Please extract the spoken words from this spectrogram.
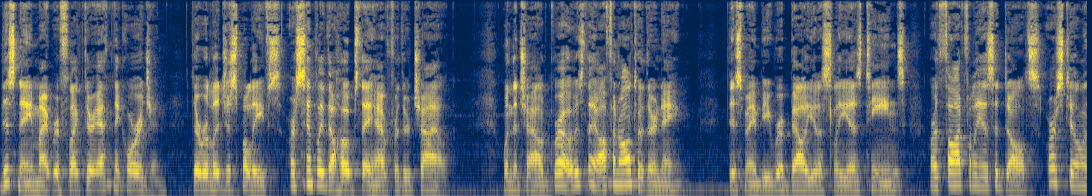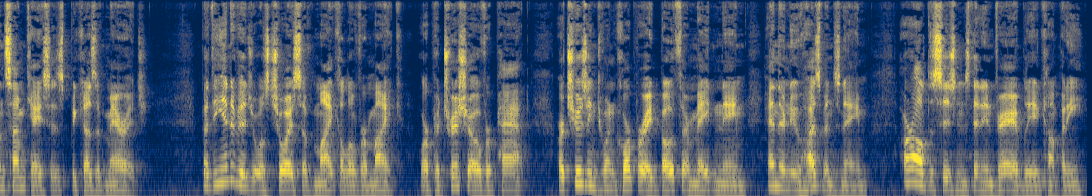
This name might reflect their ethnic origin, their religious beliefs, or simply the hopes they have for their child. When the child grows, they often alter their name. This may be rebelliously as teens, or thoughtfully as adults, or still in some cases because of marriage. But the individual's choice of Michael over Mike, or Patricia over Pat, or choosing to incorporate both their maiden name and their new husband's name are all decisions that invariably accompany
